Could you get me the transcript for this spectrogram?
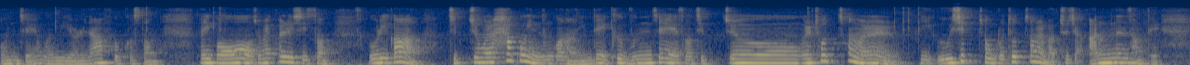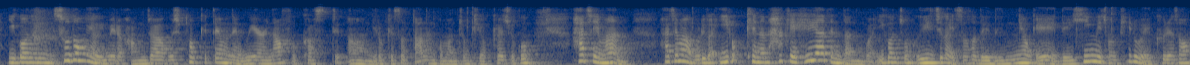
언제 when we are not focused on 자 이거 좀 헷갈릴 수 있어. 우리가 집중을 하고 있는 건 아닌데 그 문제에서 집중을 초점을 이 의식적으로 초점을 맞추지 않는 상태. 이거는 수동의 의미를 강조하고 싶었기 때문에 we are not focused on 이렇게 썼다는 것만 좀 기억해주고. 하지만 하지만 우리가 이렇게는 하게 해야 된다는 거야. 이건 좀 의지가 있어서 내 능력에 내 힘이 좀 필요해. 그래서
